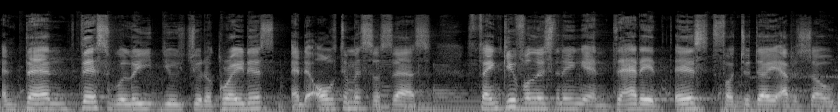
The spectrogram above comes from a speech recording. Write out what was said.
and then this will lead you to the greatest and the ultimate success. Thank you for listening, and that it is for today episode.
